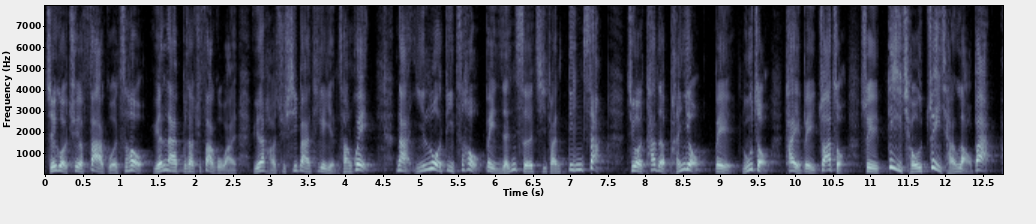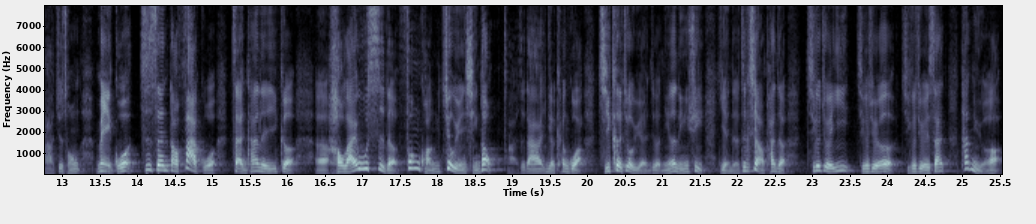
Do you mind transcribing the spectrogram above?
结果去了法国之后，原来不是要去法国玩，原来好像去西班牙听个演唱会。那一落地之后，被人蛇集团盯上，结果他的朋友被掳走，他也被抓走。所以地球最强老爸啊，就从美国只身到法国，展开了一个呃好莱坞式的疯狂救援行动啊！这大家应该看过啊，《即刻救援》这个年恩林逊演的，这个现场拍的《极客救援一》。几个月二，几个月三，他女儿啊，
